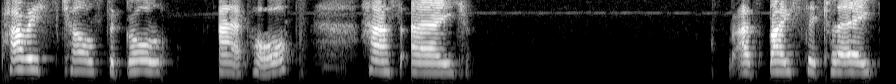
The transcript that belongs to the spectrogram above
Paris Charles de Gaulle Airport has a as basically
